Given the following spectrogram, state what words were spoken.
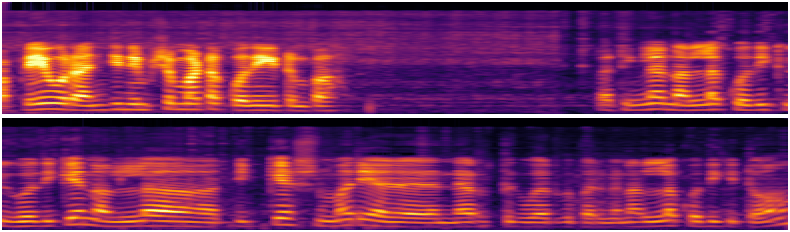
அப்படியே ஒரு அஞ்சு நிமிஷம் மட்டும் கொதிக்கட்டும்ப்பா. பார்த்தீங்களா நல்லா கொதிக்க கொதிக்க நல்லா டிக்கேஷன் மாதிரி நிறத்துக்கு வருது பாருங்கள் நல்லா கொதிக்கிட்டோம்.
